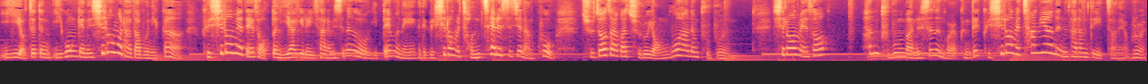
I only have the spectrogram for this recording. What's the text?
이 어쨌든 이공계는 실험을 하다 보니까 그 실험에 대해서 어떤 이야기를 이 사람이 쓰는 거기 때문에 근데 그 실험을 전체를 쓰진 않고 주저자가 주로 연구하는 부분 실험에서 한 부분만을 쓰는 거예요. 근데 그 실험에 참여하는 사람들이 있잖아요. 그러면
